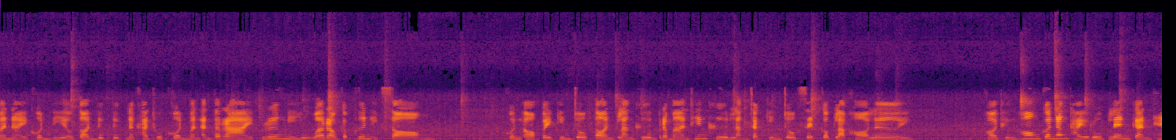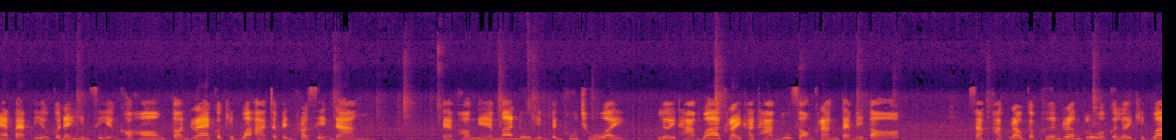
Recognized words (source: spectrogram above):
มาไหนคนเดียวตอนดึกๆนะคะ ทุกคนมันอันตราย เรื่องมีอยู่ว่าเรากับเพื่อนอีกสองคนออกไปกินโจ๊กตอนกลางคืนประมาณเที่ยงคืนหลังจากกินโจ๊กเสร็จก็กลับหอเลย พอถึงห้องก็นั่งถ่ายรูปเล่นกันแค่แป๊บเดียวก็ได้ยินเสียงเคาะห้อง ตอนแรกก็คิดว่าอาจจะเป็นเพราะเสียงดัง แต่พอแง้มม่านดูเห็นเป็นผู้ช่วย เลยถามว่าใครคะถามอยู่สองครั้งแต่ไม่ตอบ สักพักเรากับเพื่อนเริ่มกลัวก็เลยคิดว่า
